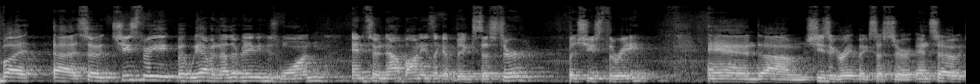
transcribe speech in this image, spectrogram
but uh, so she's three, but we have another baby who's one, and so now Bonnie's like a big sister, but she's three. And um, she's a great big sister. And so,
